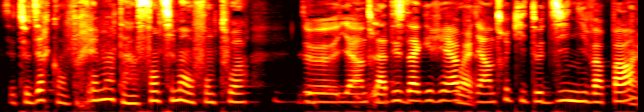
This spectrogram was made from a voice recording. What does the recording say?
C'est de se dire quand vraiment tu as un sentiment au fond de toi. Il y a un truc désagréable, il y a un truc qui te dit n'y va pas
